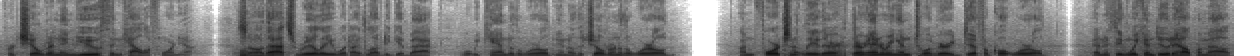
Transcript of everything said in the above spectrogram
for children and youth in California. So that's really what I'd love to give back, what we can to the world. You know, the children of the world, unfortunately, they're they're entering into a very difficult world. Anything we can do to help them out,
